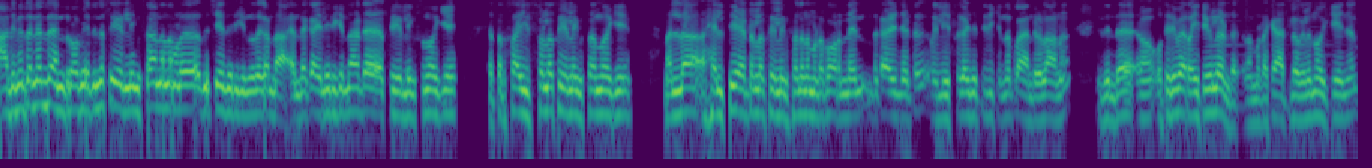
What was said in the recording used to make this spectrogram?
ആദ്യമേ തന്നെ ഡെൻഡ്രോബിയത്തിന്റെ സീഡ്ലിങ്സ് ആണ് നമ്മൾ ഇത് ചെയ്തിരിക്കുന്നത് കണ്ട? എന്റെ കയ്യിലിരിക്കുന്ന സീഡ്ലിങ്സ് നോക്കി എത്ര സൈസുള്ള സീഡ്ലിങ്സ് ആണ് നോക്കി നല്ല ഹെൽത്തി ആയിട്ടുള്ള സീലിംഗ്സ് ആണ് നമ്മുടെ ക്വാറന്റൈൻ കഴിഞ്ഞിട്ട് റിലീസ് കഴിഞ്ഞിട്ടിരിക്കുന്ന പ്ലാന്റുകളാണ് ഇതിന്റെ ഒത്തിരി വെറൈറ്റികളുണ്ട് നമ്മുടെ കാറ്റലോഗിൽ നോക്കി കഴിഞ്ഞാൽ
